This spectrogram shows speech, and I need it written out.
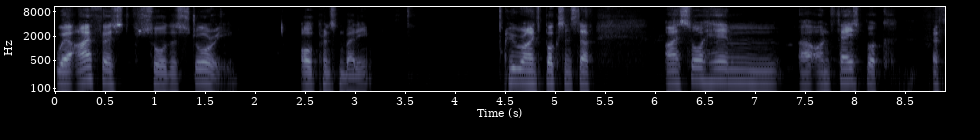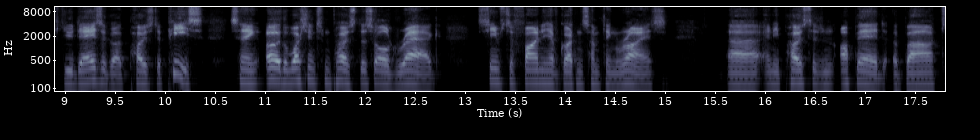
where I first saw the story, old Princeton buddy, who writes books and stuff, I saw him uh, on Facebook a few days ago post a piece saying, Oh, the Washington Post, this old rag, seems to finally have gotten something right. Uh, and he posted an op ed about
